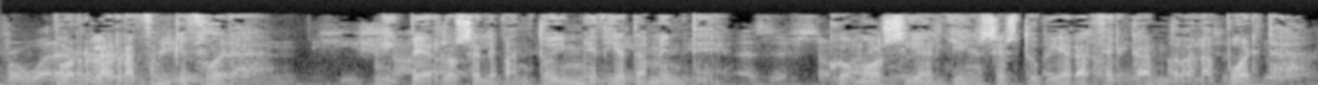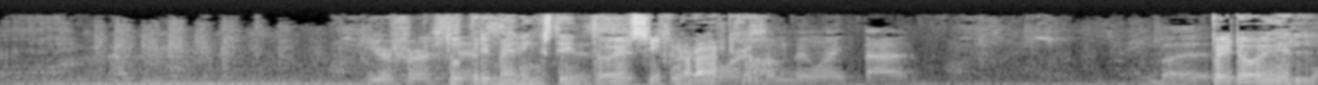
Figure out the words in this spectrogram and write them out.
Por la razón que fuera, mi perro se levantó inmediatamente, como si alguien se estuviera acercando a la puerta. Tu primer instinto es ignorarlo. Pero él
